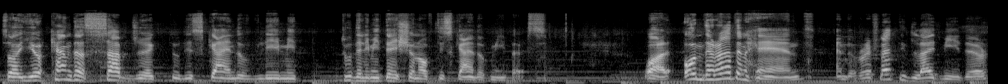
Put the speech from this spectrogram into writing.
So you're kind of subject to this kind of limit, to the limitation of this kind of meters. Well, on the other hand, and the reflected light meter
